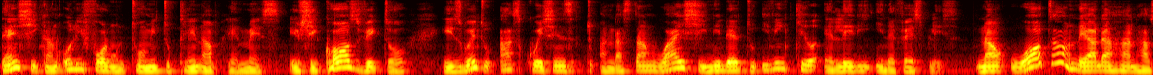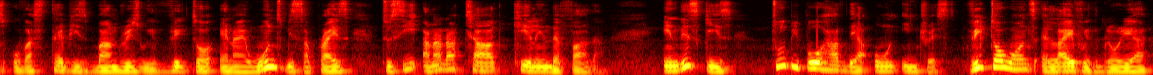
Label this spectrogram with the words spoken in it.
then she can only fall on Tommy to clean up her mess. If she calls Victor, he is going to ask questions to understand why she needed to even kill a lady in the first place. Now, Walter on the other hand has overstepped his boundaries with Victor and I won't be surprised to see another child killing the father. In this case, two people have their own interest. Victor wants a life with Gloria.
